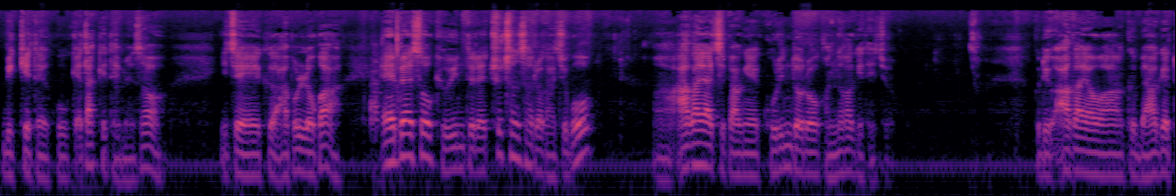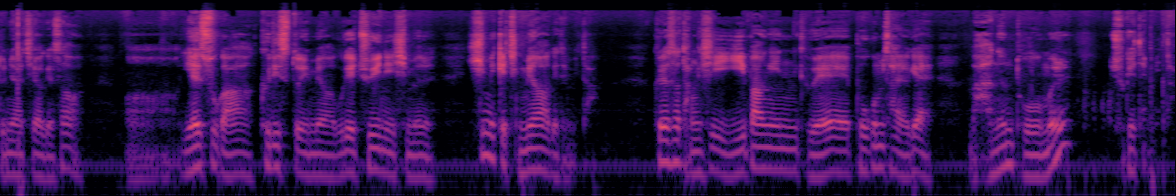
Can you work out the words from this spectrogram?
믿게 되고 깨닫게 되면서 이제 그 아볼로가 에베소 교인들의 추천서를 가지고 어, 아가야 지방의 고린도로 건너가게 되죠. 그리고 아가야와 그 마게도냐 지역에서 어, 예수가 그리스도이며 우리의 주인이심을 힘있게 증명하게 됩니다. 그래서 당시 이방인 교회의 복음 사역에 많은 도움을 주게 됩니다.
